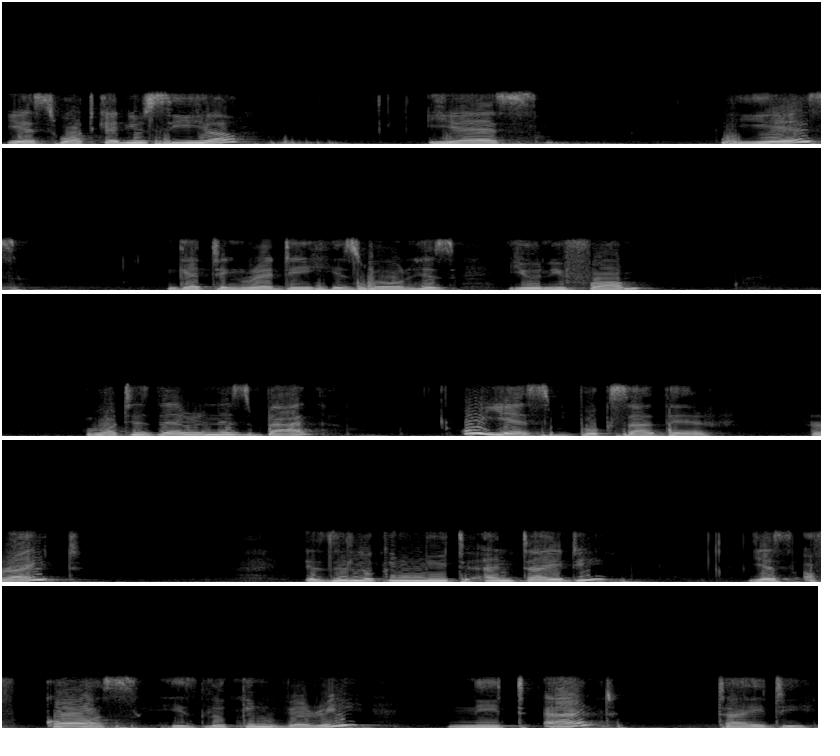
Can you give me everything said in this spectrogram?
Yes, what can you see here? Yes, he is getting ready. He's worn his uniform. What is there in his bag? Oh, yes, books are there, right? Is he looking neat and tidy? Yes, of course, he's looking very neat and tidy.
